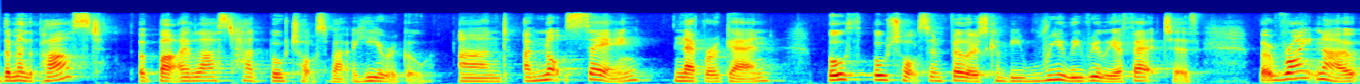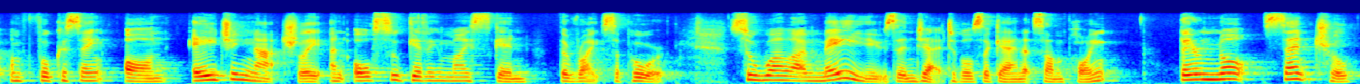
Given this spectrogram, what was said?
them in the past, but I last had Botox about a year ago. And I'm not saying never again. Both Botox and fillers can be really, really effective. But right now, I'm focusing on aging naturally and also giving my skin the right support. So while I may use injectables again at some point, they're not central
